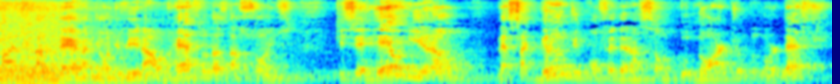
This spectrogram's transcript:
parte da terra de onde virá o resto das nações que se reunirão nessa grande confederação do norte ou do nordeste.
